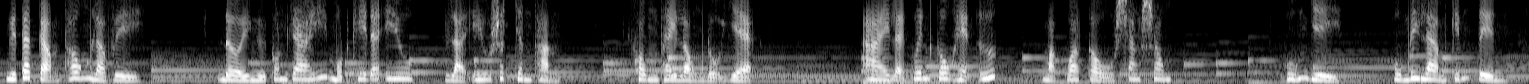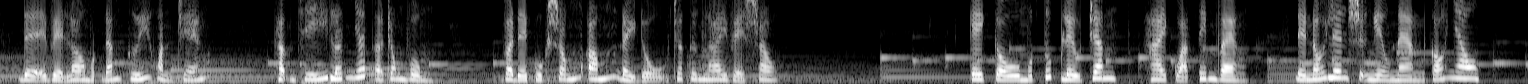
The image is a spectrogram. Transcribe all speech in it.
Người ta cảm thông là vì đời người con gái một khi đã yêu là yêu rất chân thành, không thay lòng đổi dạ. Ai lại quên câu hẹn ước mà qua cầu sang sông. Huống gì, Hùng đi làm kiếm tiền để về lo một đám cưới hoành tráng, thậm chí lớn nhất ở trong vùng, và để cuộc sống ấm đầy đủ cho tương lai về sau. Cây cầu một túp lều tranh, hai quả tim vàng, để nói lên sự nghèo nàn có nhau,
